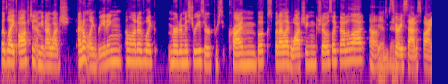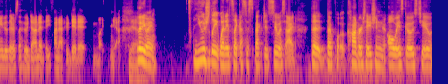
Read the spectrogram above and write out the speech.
But like often, I mean, I watch I don't like reading a lot of like murder mysteries or crime books, but I like watching shows like that a lot. Um, Yeah, it's very satisfying that there's a who done it, that you find out who did it. and, Like, yeah. Yeah. But anyway, usually when it's like a suspected suicide, the the conversation always goes to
